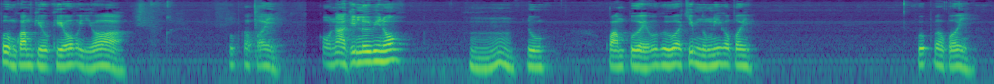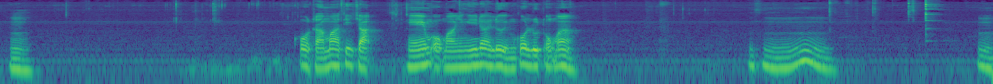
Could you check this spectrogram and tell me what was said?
เพิ่มความเขียวๆอีกว่าทุบเข้าไปก็น่ากินเลยพี่น้องหืมดูความเปื่อยก็คือว่าจิ้มตรงนี้เข้าไปปุ๊บเข้าไปอืมก็สามารถที่จะแง้มออกมาอย่างนี้ได้เลย มันก็หลุดออกมา อือหืออืม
